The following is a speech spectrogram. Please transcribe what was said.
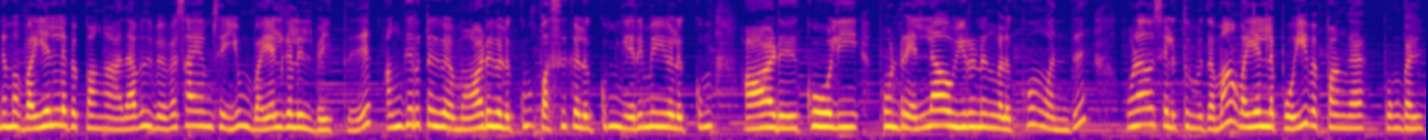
நம்ம வயல்ல வைப்பாங்க. அதாவது விவசாயம் செய்யும் வயல்களில் வைத்து அங்கே இருக்கிற மாடுகளுக்கும் பசுக்களுக்கும் எருமைகளுக்கும் ஆடு கோழி போன்ற எல்லா உயிரினங்களுக்கும் வந்து உணவு செலுத்தும் விதமா வயல்ல போய் வைப்பாங்க. பொங்கல்.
